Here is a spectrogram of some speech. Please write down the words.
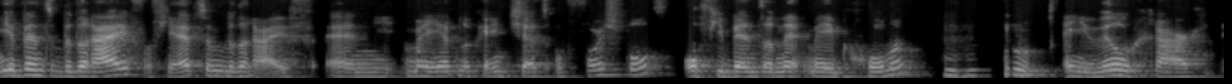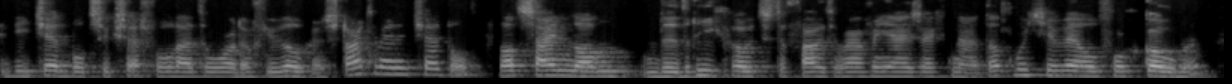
je bent een bedrijf of je hebt een bedrijf, en, maar je hebt nog geen chat of voicebot. Of je bent er net mee begonnen mm -hmm. en je wil graag die chatbot succesvol laten worden of je wil gaan starten met een chatbot. Wat zijn dan de drie grootste fouten waarvan jij zegt, nou dat moet je wel voorkomen?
